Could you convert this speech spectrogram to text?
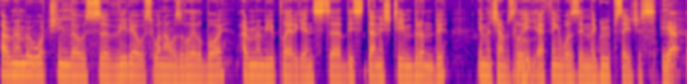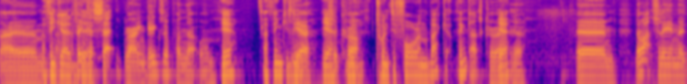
I remember watching those uh, videos when I was a little boy. I remember you played against uh, this Danish team Brøndby in the Champions Mm. League. I think it was in the group stages. Yeah, I, um, I think I I, think I set Ryan Giggs up on that one. Yeah, I think you did. Yeah, yeah, a cross. 24 on the back, I think. That's correct. Yeah. Um, no, actually, in the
